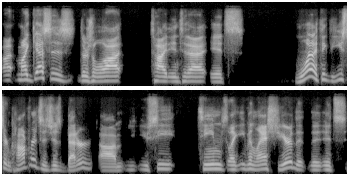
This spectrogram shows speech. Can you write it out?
I, my guess is there's a lot tied into that. It's one, I think the Eastern Conference is just better. Um, you, you see teams like even last year that it's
